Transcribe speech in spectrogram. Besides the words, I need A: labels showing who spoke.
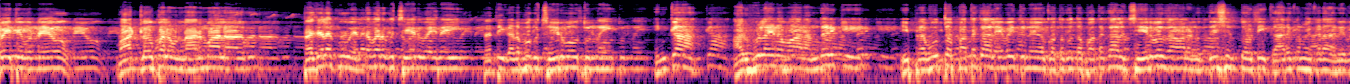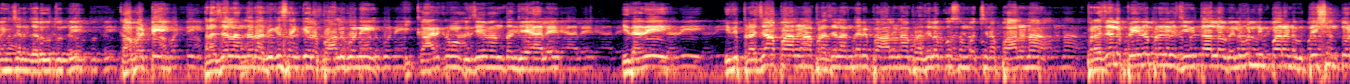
A: ఏవైతే ఉన్నాయో వాటి లోపల ఉన్న అనుమానాలు ప్రజలకు ఎంతవరకు చేరువైనాయి ప్రతి గడపకు చేరువవుతున్నాయి. ఇంకా అర్హులైన వారందరికీ ఈ ప్రభుత్వ పథకాలు ఏవైతే ఉన్నాయో కొత్త కొత్త పథకాలు చేరువ కావాలనే ఉద్దేశంతో ఈ కార్యక్రమం ఇక్కడ నిర్వహించడం జరుగుతుంది. కాబట్టి ప్రజలందరూ అధిక సంఖ్యలో పాల్గొని ఈ కార్యక్రమం విజయవంతం చేయాలి. ఇది అది ఇది ప్రజాపాలన ప్రజలందరి పాలన ప్రజల కోసం వచ్చిన పాలన. ప్రజలు పేద ప్రజల జీవితాల్లో వెలుగులు నింపాలనే ఉద్దేశంతో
